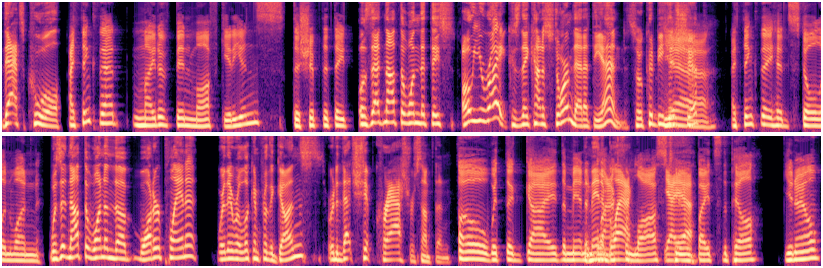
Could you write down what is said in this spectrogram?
That's cool. I think that might have been Moff Gideon's, the ship that they. Was that not the one that they? Oh, you're right, because they kind of stormed that at the end. So it could be his ship. I think they had stolen one. Was it not the one on the water planet where they were looking for the guns? Or did that ship crash or something? Oh, with the guy, the man, The in, Man in black Black. from Lost Yeah, who yeah. bites the pill. You know,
